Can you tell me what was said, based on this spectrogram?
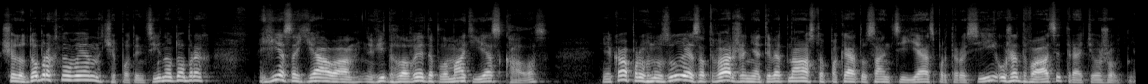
Щодо добрих новин чи потенційно добрих, є заява від глави дипломатії ЄС Калас яка прогнозує затвердження 19-го пакету санкцій ЄС проти Росії уже 23 жовтня.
